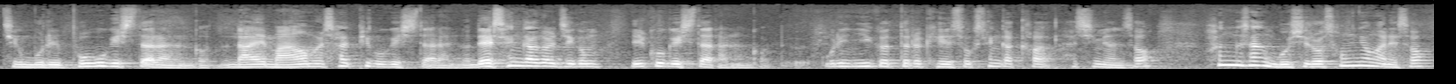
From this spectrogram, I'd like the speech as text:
지금 우리를 보고 계시다라는 것, 나의 마음을 살피고 계시다라는 것, 내 생각을 지금 읽고 계시다라는 것, 우린 이것들을 계속 생각하시면서 항상 무시로 성령 안에서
